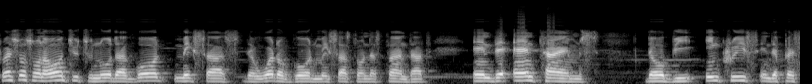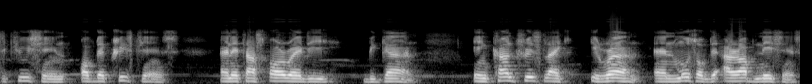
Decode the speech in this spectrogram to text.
Precious one, I want you to know that God makes us, the Word of God makes us to understand that in the end times, there will be increase in the persecution of the Christians, and it has already begun. In countries like Iran and most of the Arab nations,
